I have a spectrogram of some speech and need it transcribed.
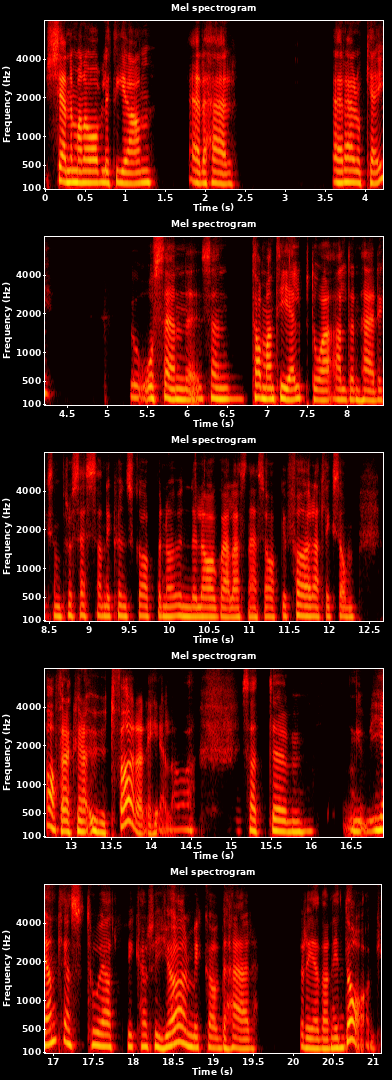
känner man av lite grann, är det här, är det här okej? Okay? Och sen, sen tar man till hjälp då all den här liksom processande kunskapen och underlag och alla såna här saker för att, liksom, ja, för att kunna utföra det hela. Va? Så att um, egentligen så tror jag att vi kanske gör mycket av det här redan idag.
